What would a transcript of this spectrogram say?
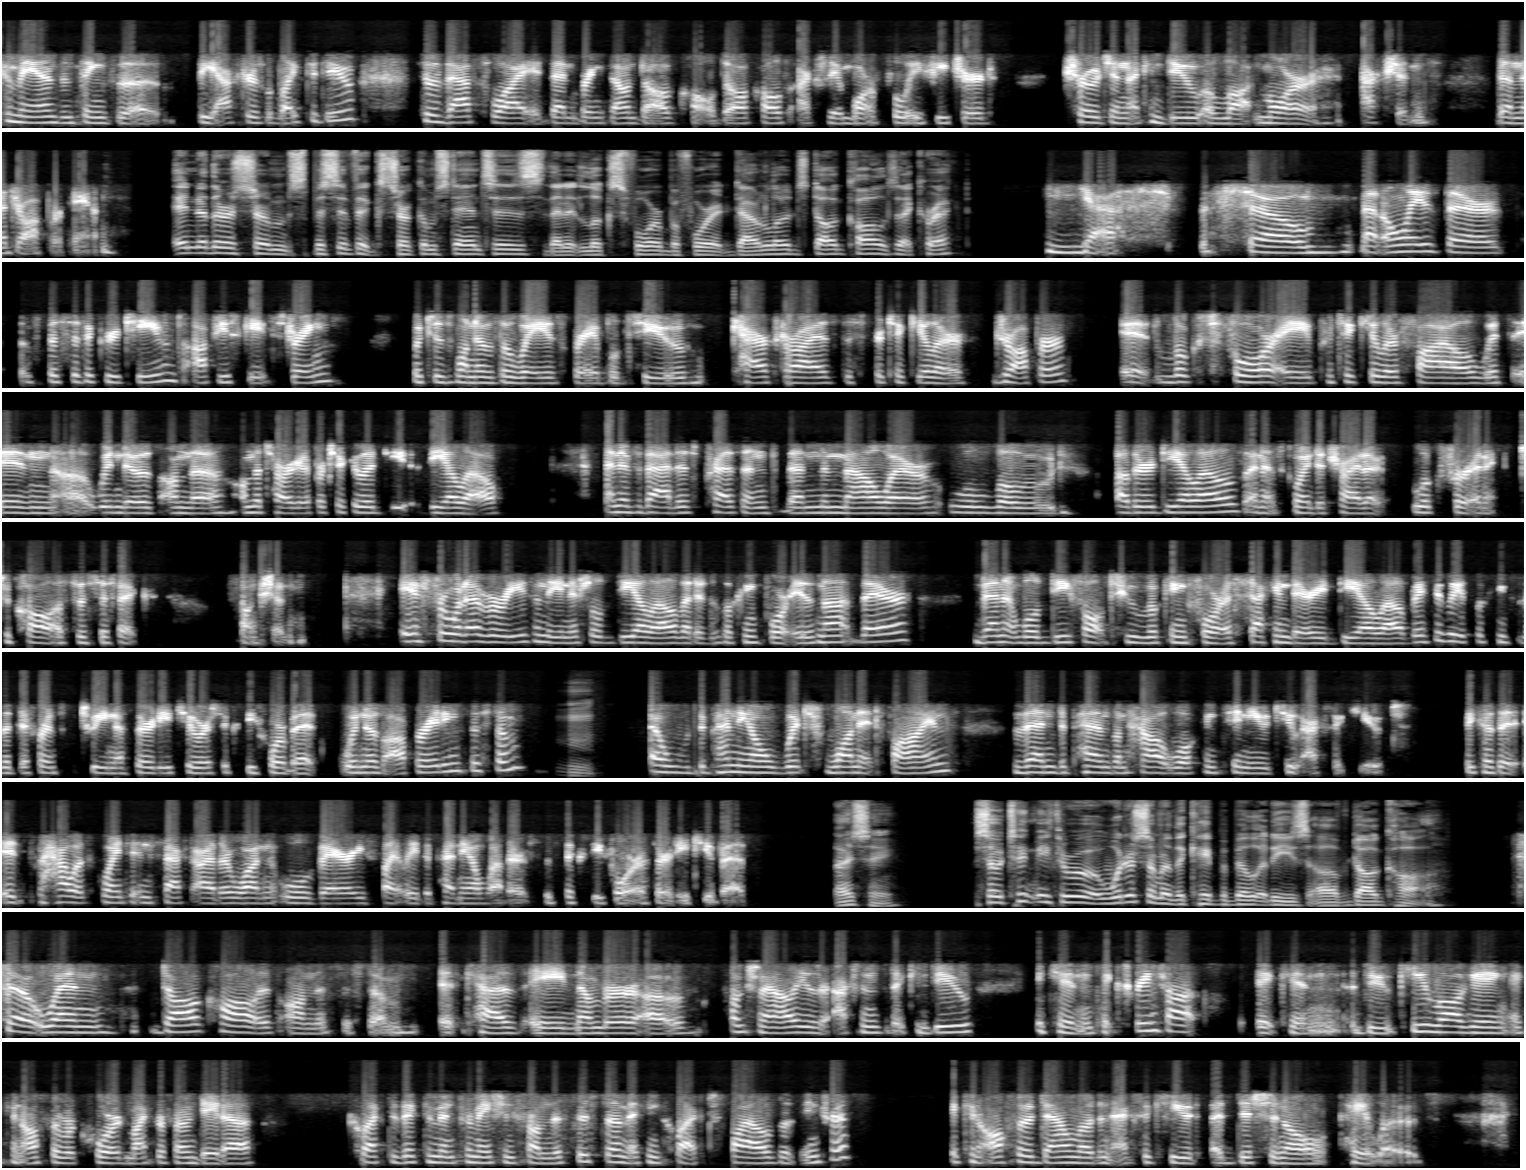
commands and things that the actors would like to do. So that's why it then brings down DOGCALL. Dog call is actually a more fully featured Trojan that can do a lot more actions than the dropper can. And are there some specific circumstances that it looks for before it downloads DOGCALL? Is that correct? Yes. So not only is there a specific routine to obfuscate strings, which is one of the ways we're able to characterize this particular dropper. It looks for a particular file within uh, Windows on the on the target, a particular D- DLL, and if that is present, then the malware will load other DLLs and it's going to try to look for an, to call a specific function. If for whatever reason the initial DLL that it is looking for is not there, then it will default to looking for a secondary DLL. Basically, it's looking for the difference between a 32 or 64 bit Windows operating system. Mm. And depending on which one it finds, then depends on how it will continue to execute. Because it, it, how it's going to infect either one will vary slightly depending on whether it's the 64 or 32 bit. I see. So take me through what are some of the capabilities of DOGCALL? So when DOGCALL is on the system, it has a number of functionalities or actions that it can do. It can take screenshots, it can do key logging, it can also record microphone data, collect the victim information from the system, it can collect files of interest. It can also download and execute additional payloads.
